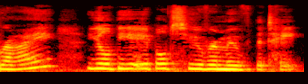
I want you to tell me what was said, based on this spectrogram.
Dry, you'll be able to remove the tape.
